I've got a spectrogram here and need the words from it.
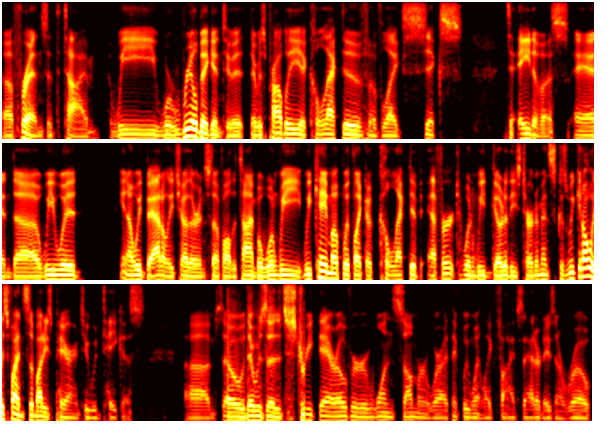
uh, friends at the time, we were real big into it. There was probably a collective of like six to eight of us, and uh, we would, you know, we'd battle each other and stuff all the time. But when we we came up with like a collective effort when we'd go to these tournaments, because we could always find somebody's parent who would take us. Um, so there was a streak there over one summer where I think we went like five Saturdays in a row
